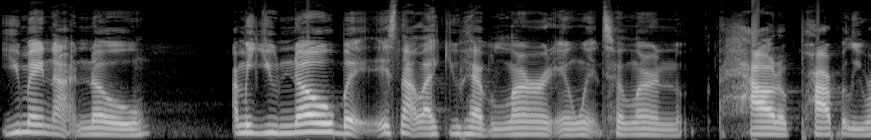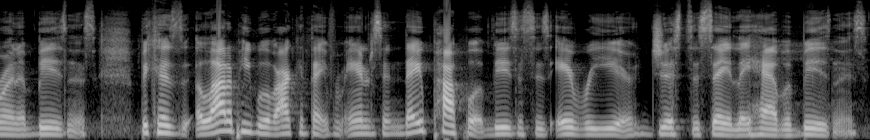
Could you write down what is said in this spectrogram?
you may not know. I mean, you know, but it's not like you have learned and went to learn how to properly run a business because a lot of people if i can think from anderson they pop up businesses every year just to say they have a business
